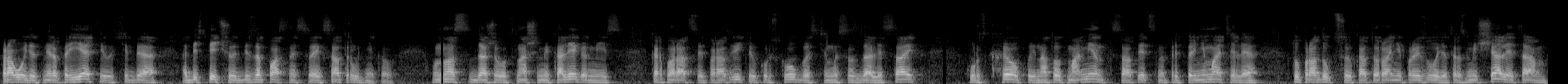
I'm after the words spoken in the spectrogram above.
проводят мероприятия у себя, обеспечивают безопасность своих сотрудников. У нас даже вот с нашими коллегами из корпорации по развитию Курской области мы создали сайт – Курск Help, и на тот момент, соответственно, предприниматели ту продукцию, которую они производят, размещали там,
